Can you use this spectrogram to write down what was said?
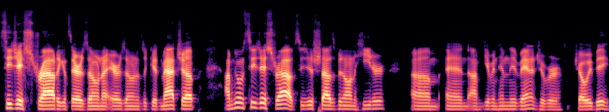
CJ Stroud against Arizona. Arizona is a good matchup. I'm going with CJ Stroud. CJ Stroud's been on a heater, um, and I'm giving him the advantage over Joey B.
